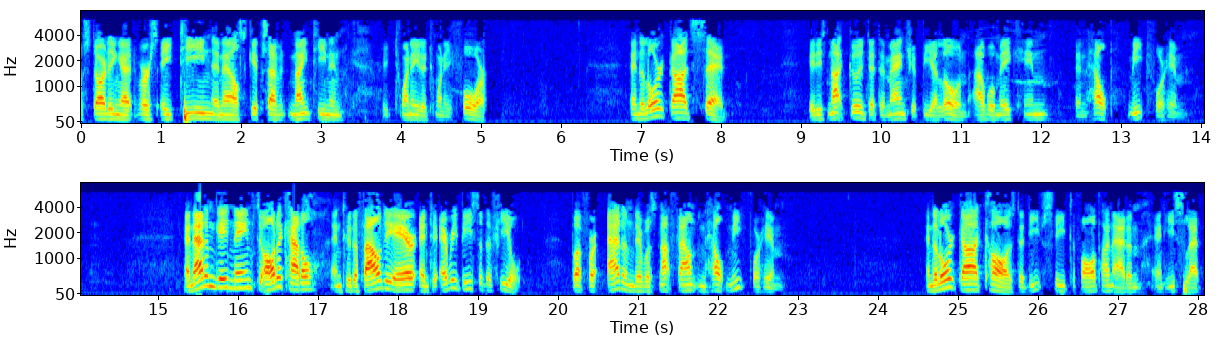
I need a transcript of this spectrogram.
We're starting at verse 18, and I'll skip 19 and 20 to 24. And the Lord God said, It is not good that the man should be alone. I will make him and help meet for him. And Adam gave names to all the cattle, and to the fowl of the air, and to every beast of the field. But for Adam there was not found an help meet for him. And the Lord God caused a deep sleep to fall upon Adam, and he slept.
